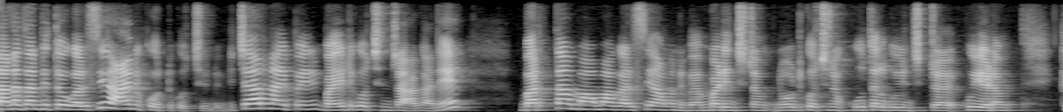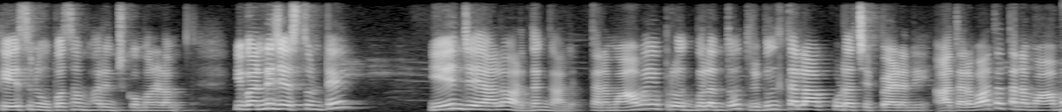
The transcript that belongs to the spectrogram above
తన తండ్రితో కలిసి ఆయన కోర్టుకు వచ్చిండు. విచారణ అయిపోయి బయటకు వచ్చిన రాగానే భర్త మామ కలిసి ఆమెను వెంబడించడం నోటికొచ్చిన కూతలు గుయించ కుయ్యడం కేసును ఉపసంహరించుకోమనడం ఇవన్నీ చేస్తుంటే ఏం చేయాలో అర్థం కాలే. తన మామయ్య ప్రోద్బలంతో త్రిబుల్ తలాక్ కూడా చెప్పాడని ఆ తర్వాత తన మామ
